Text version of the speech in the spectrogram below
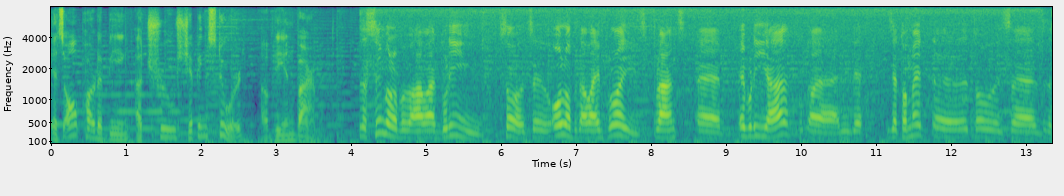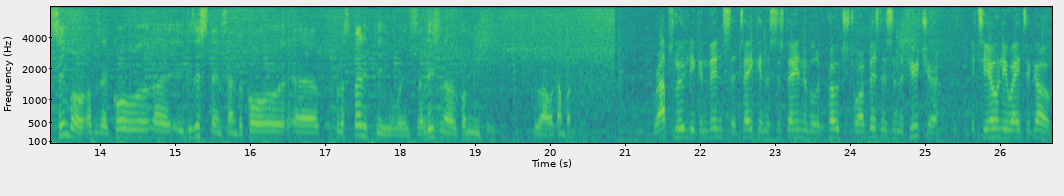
It's all part of being a true shipping steward of the environment. The symbol of our green, so all of our employees plant uh, every year, uh, and the tomato is uh, the symbol of the co-existence and the co-prosperity with the regional community to our company. We're absolutely convinced that taking a sustainable approach to our business in the future, it's the only way to go.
